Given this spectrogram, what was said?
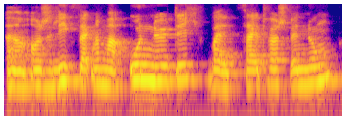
Ähm, Angelique sagt nochmal unnötig, weil Zeitverschwendung.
